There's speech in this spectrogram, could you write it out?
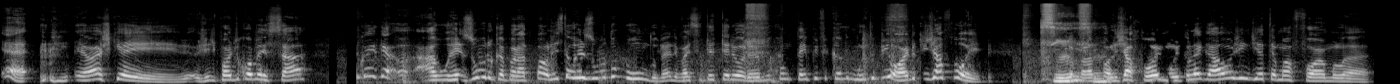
É, eu acho que a gente pode começar. O resumo do Campeonato Paulista é o resumo do mundo, né? Ele vai se deteriorando com o tempo e ficando muito pior do que já foi. Sim, o Campeonato sim. Paulista já foi muito legal. Hoje em dia tem uma fórmula,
